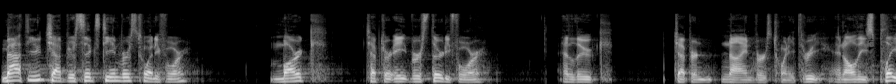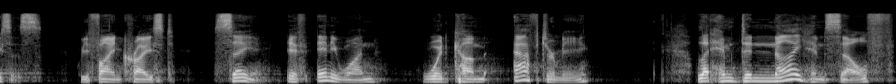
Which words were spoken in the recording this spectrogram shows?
Matthew chapter 16, verse 24, Mark chapter 8, verse 34, and Luke chapter 9, verse 23. In all these places, we find Christ saying, If anyone would come after me, let him deny himself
